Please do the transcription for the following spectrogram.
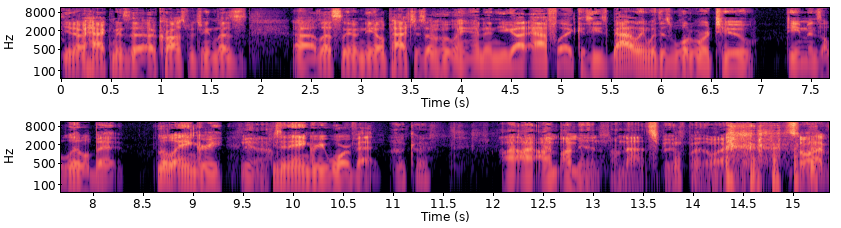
you know Hackman's a, a cross between Les, uh, Leslie Nielsen, Patches O'Houlihan, and you got Affleck because he's battling with his World War II demons a little bit, a little angry. Yeah. he's an angry war vet. Okay. I, I, I'm I'm in on that spoof. By the way, so I've,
